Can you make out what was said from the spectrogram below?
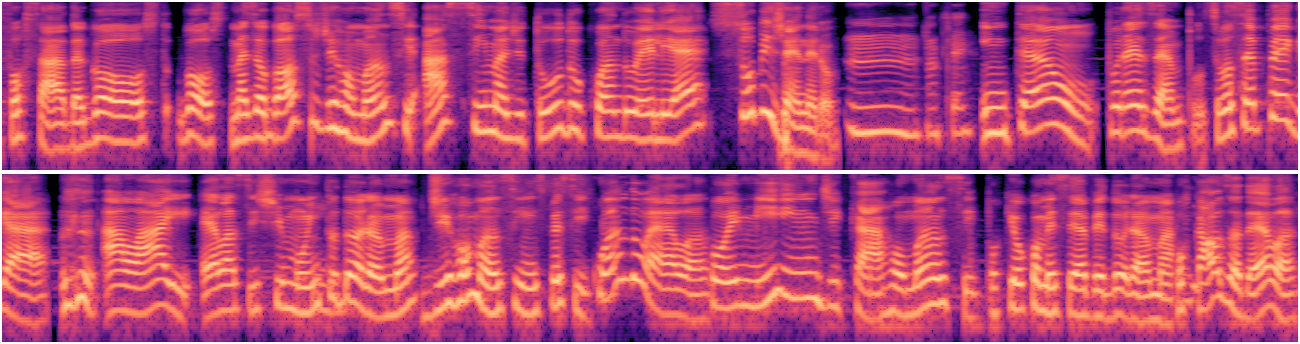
forçada. Gosto, gosto. Mas eu gosto de romance acima de tudo quando ele é subgênero. Hum, ok. Então, por exemplo, se você pegar a Lai, ela assiste muito dorama de romance em específico. Quando ela foi me indicar romance, porque eu comecei a ver dorama por causa dela,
